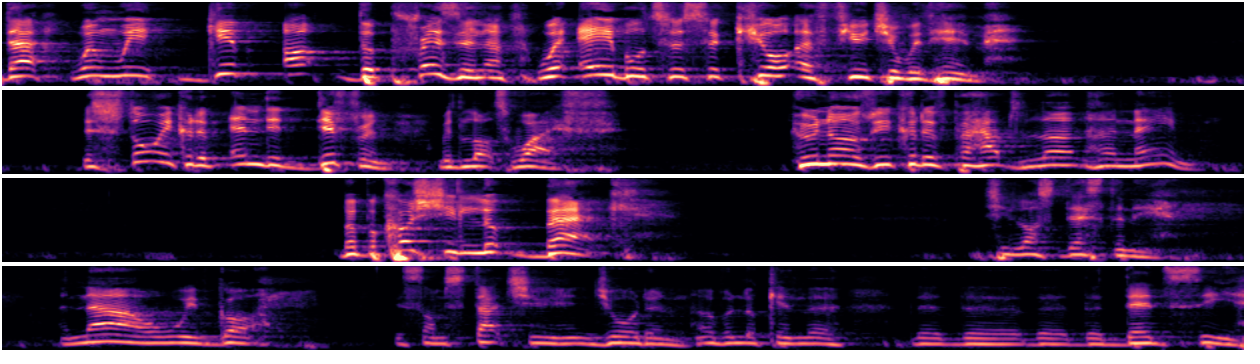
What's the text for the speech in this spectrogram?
that when we give up the prison, we're able to secure a future with Him. The story could have ended different with Lot's wife. Who knows? We could have perhaps learnt her name. But because she looked back, she lost destiny. And now we've got is some statue in Jordan overlooking the, the, the, the, the Dead Sea.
